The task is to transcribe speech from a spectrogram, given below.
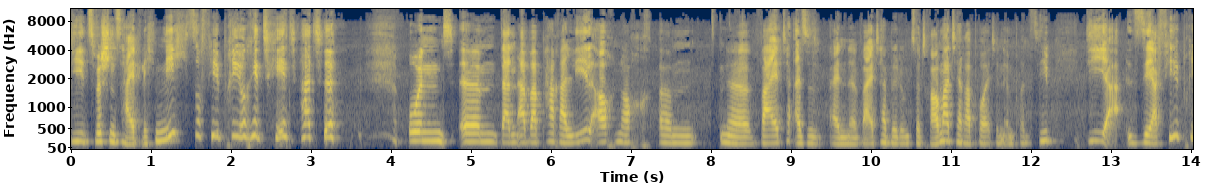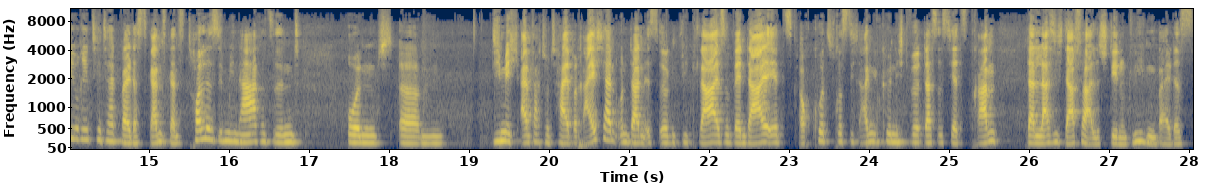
die zwischenzeitlich nicht so viel Priorität hatte und ähm, dann aber parallel auch noch ähm, eine Weiter, also eine Weiterbildung zur Traumatherapeutin im Prinzip, die sehr viel Priorität hat, weil das ganz, ganz tolle Seminare sind und ähm, die mich einfach total bereichern. Und dann ist irgendwie klar, also wenn da jetzt auch kurzfristig angekündigt wird, das ist jetzt dran, dann lasse ich dafür alles stehen und liegen, weil das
